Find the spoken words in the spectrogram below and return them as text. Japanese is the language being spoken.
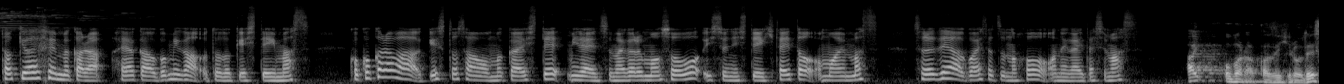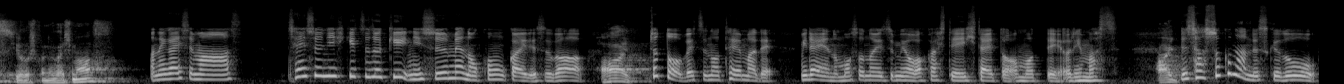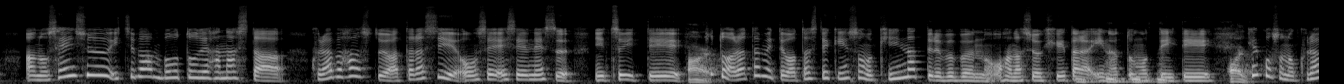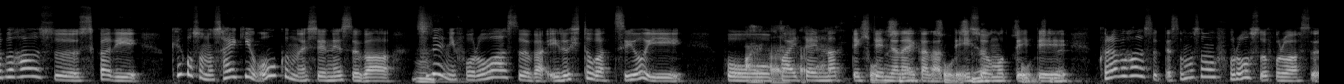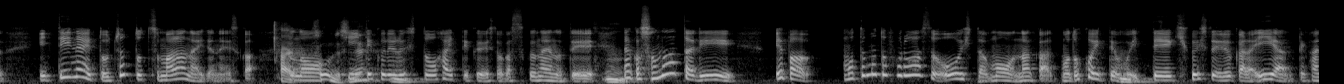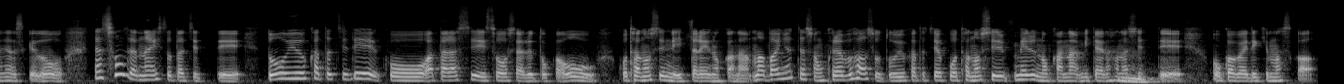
東京 FM から早川ゴミがお届けしています。ここからはゲストさんをお迎えして未来につながる妄想を一緒にしていきたいと思います。それではご挨拶の方お願いいたします。はい小原和弘です。よろしくお願いします。お願いします先週に引き続き2週目の今回ですが、はい、ちょっと別のテーマで未来への妄想の泉を沸かしていきたいと思っております。はい、で早速なんですけどあの先週一番冒頭で話したクラブハウスという新しい音声 SNS について、はい、ちょっと改めて私的にその気になってる部分のお話を聞けたらいいなと思っていて、結構そのクラブハウスしかり結構その最近多くの SNS がすでにフォロワー数がいる人が強い、こう媒体になってきてんじゃないかなって印象を持っていて、クラブハウスってそもそもフォロー数フォロワー数言っていないとちょっとつまらないじゃないですか、はい、その、ね、聞いてくれる人、うん、入ってくれる人が少ないので、うん、なんかそのあたりやっぱもともとフォロワー数多い人もなんかもうどこ行っても行って聞く人いるからいいやんって感じなんですけど、うん、そうじゃない人たちってどういう形でこう新しいソーシャルとかをこう楽しんでいったらいいのかな、まあ、場合によってはそのクラブハウスをどういう形でこう楽しめるのかなみたいな話ってお伺いできますか、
